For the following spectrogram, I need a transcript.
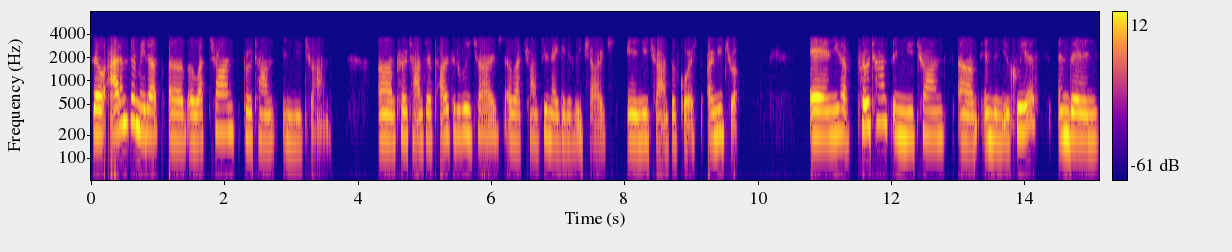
So, atoms are made up of electrons, protons, and neutrons. Um, protons are positively charged, electrons are negatively charged, and neutrons, of course, are neutral and you have protons and neutrons um, in the nucleus, and then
